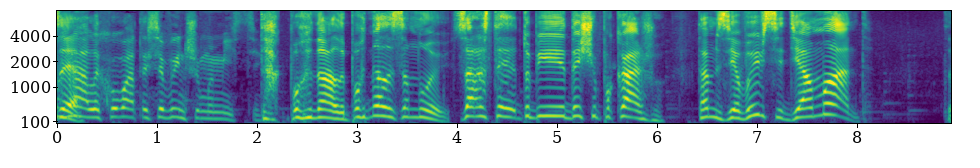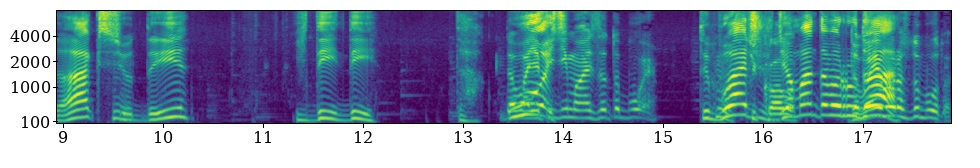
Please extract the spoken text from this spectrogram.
погнали ховатися в іншому місці. Так, погнали, погнали за мною. Зараз те, тобі дещо покажу. Там з'явився діамант. Так, сюди. Йди, йди. Так. Давай я ось, підіймаюсь за тобою. ти Хм, бачиш, цікаво. діамантова Давай його руда. роздобуту.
